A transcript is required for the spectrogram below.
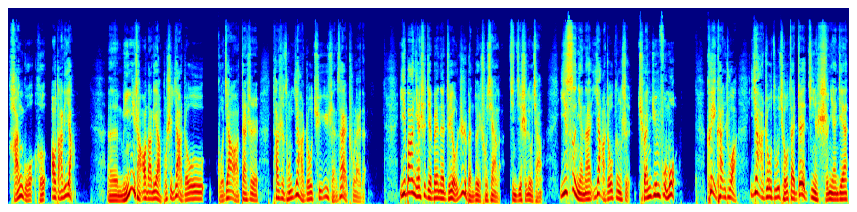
韩国和澳大利亚。呃，名义上澳大利亚不是亚洲国家啊，但是它是从亚洲区预选赛出来的。一八年世界杯呢，只有日本队出现了晋级十六强。一四年呢，亚洲更是全军覆没。可以看出啊，亚洲足球在这近十年间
